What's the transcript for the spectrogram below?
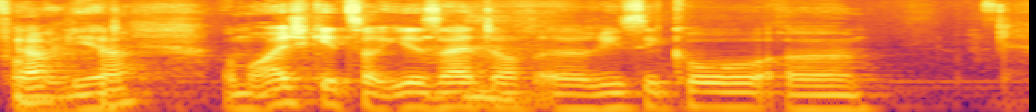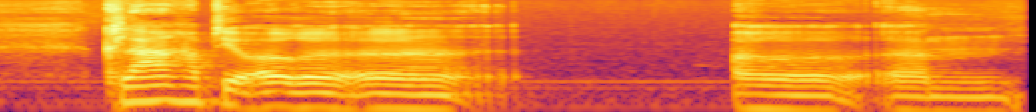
formuliert. Ja, ja. Um euch geht's doch, ihr seid doch äh, Risiko. Äh, klar habt ihr eure, äh, eure ähm,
